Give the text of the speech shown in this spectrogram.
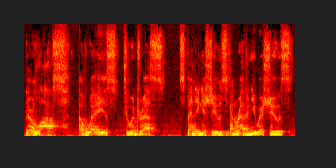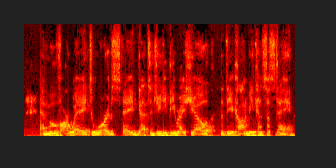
There are lots of ways to address spending issues and revenue issues and move our way towards a debt to GDP ratio that the economy can sustain.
